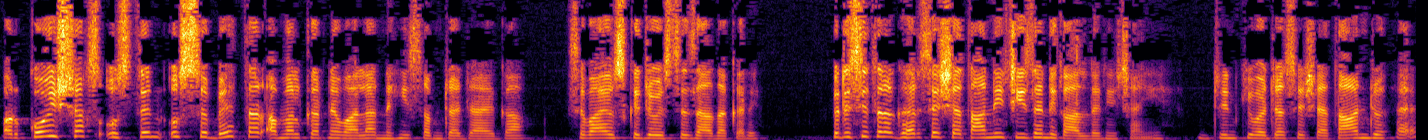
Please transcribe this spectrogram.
اور کوئی شخص اس دن اس سے بہتر عمل کرنے والا نہیں سمجھا جائے گا، سوائے اس کے جو اس سے زیادہ کرے۔ پھر اسی طرح گھر سے شیطانی چیزیں نکال دینی چاہیے۔ جن کی وجہ سے شیطان جو ہے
